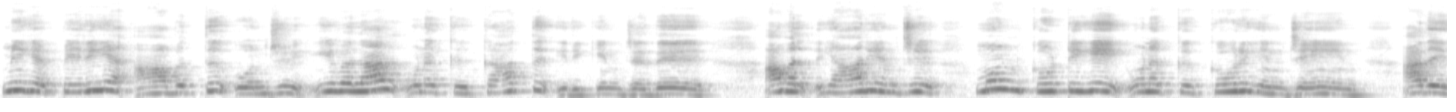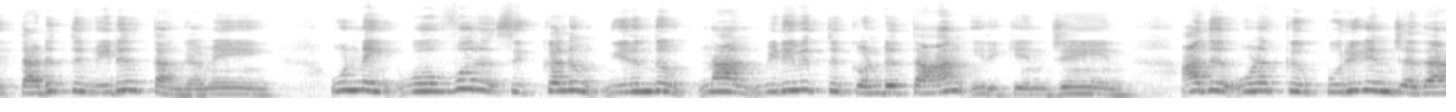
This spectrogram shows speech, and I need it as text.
மிக பெரிய ஆபத்து ஒன்று இவளால் உனக்கு காத்து இருக்கின்றது. அவள் யார் என்று முன்கூட்டியே உனக்கு கூறுகின்றேன். அதை தடுத்துவிடு தங்கமே. உன்னை ஒவ்வொரு சிக்கலும் இருந்தும் நான் விடுவித்து கொண்டு தான் இருக்கின்றேன். அது உனக்கு புரிகின்றதா?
